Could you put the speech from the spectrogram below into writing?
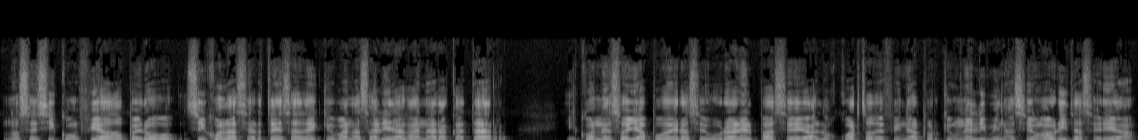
no sé si confiado, pero sí con la certeza de que van a salir a ganar a Qatar y con eso ya poder asegurar el pase a los cuartos de final, porque una eliminación ahorita sería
